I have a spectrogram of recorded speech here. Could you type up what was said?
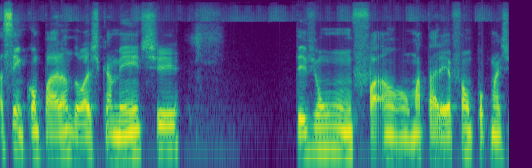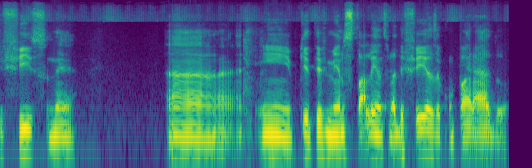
assim, comparando logicamente, teve um, uma tarefa um pouco mais difícil, né? Uh, em, porque teve menos talento na defesa comparado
